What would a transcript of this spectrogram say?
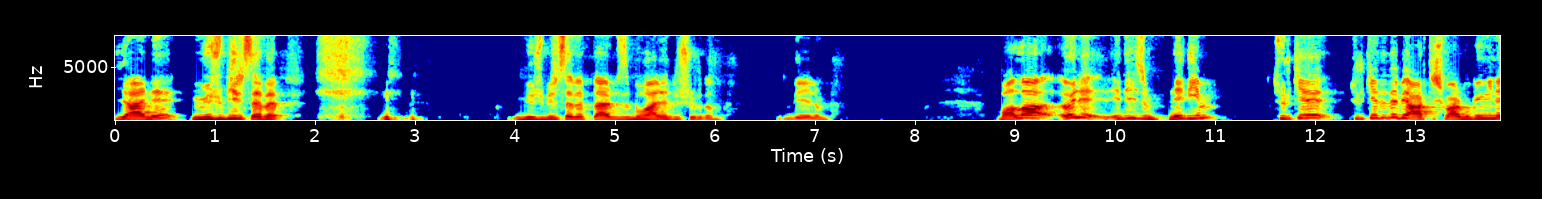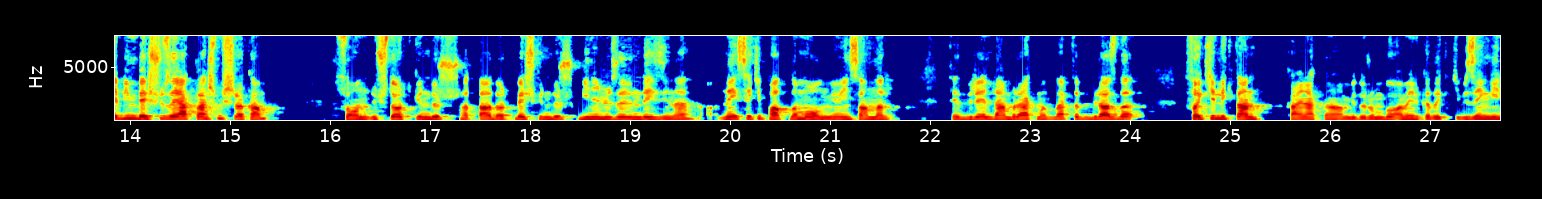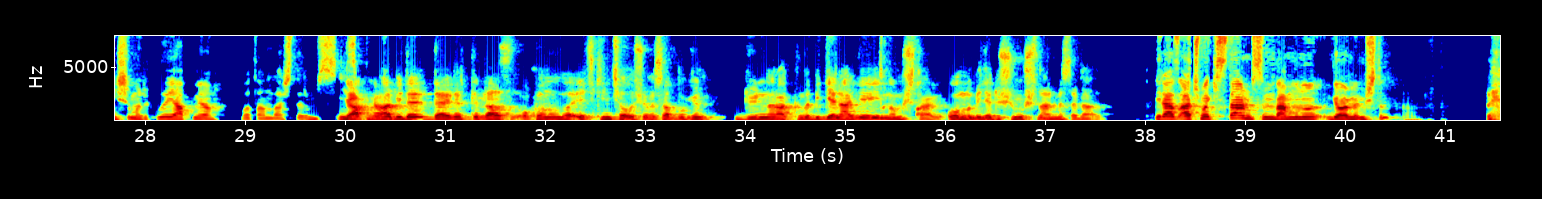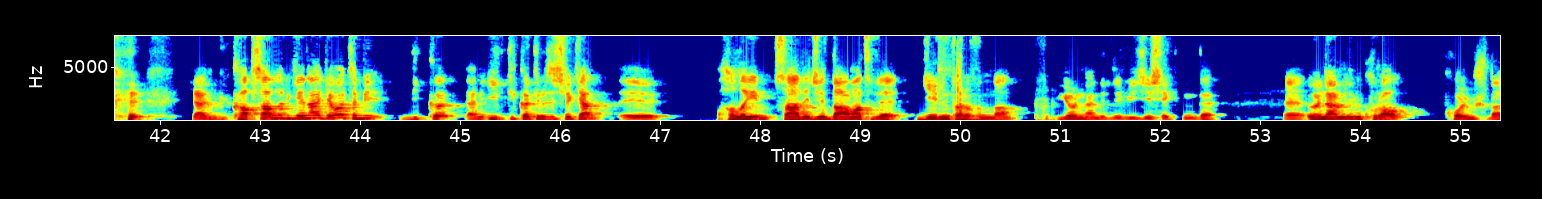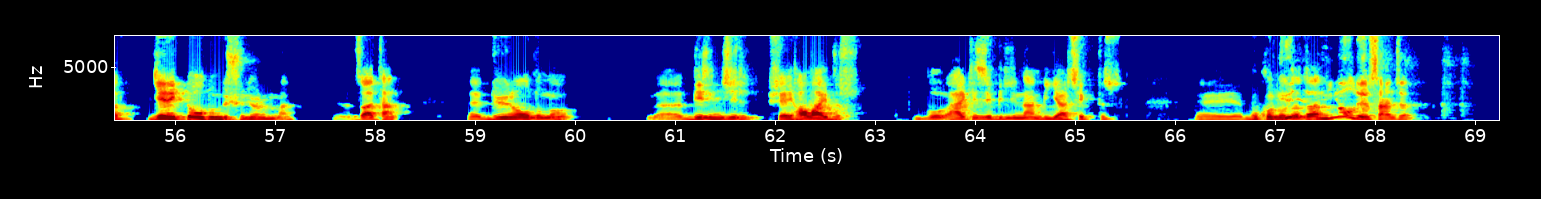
yani mücbir sebep. mücbir sebepler bizi bu hale düşürdü diyelim. Valla öyle Edil'cim ne diyeyim? Türkiye Türkiye'de de bir artış var. Bugün yine 1500'e yaklaşmış rakam. Son 3-4 gündür hatta 4-5 gündür binin üzerindeyiz yine. Neyse ki patlama olmuyor. İnsanlar tedbiri elden bırakmadılar. Tabii biraz da fakirlikten kaynaklanan bir durum bu. Amerika'daki gibi zengin şımarıklığı yapmıyor vatandaşlarımız. Yapmıyorlar. Bir de devlet de biraz o konuda etkin çalışıyor. Mesela bugün düğünler hakkında bir genelge yayınlamışlar. Onu bile düşünmüşler mesela. Biraz açmak ister misin? Ben bunu görmemiştim. yani kapsamlı bir genelge var. Tabii dikkat yani ilk dikkatimizi çeken e, halayın sadece damat ve gelin tarafından yönlendirilebileceği şeklinde e, önemli bir kural koymuşlar. Gerekli olduğunu düşünüyorum ben. Zaten e, düğün oldu mu e, birincil şey halaydır. Bu herkese bilinen bir gerçektir. E, bu konuda Düğün da niye oluyor sence?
